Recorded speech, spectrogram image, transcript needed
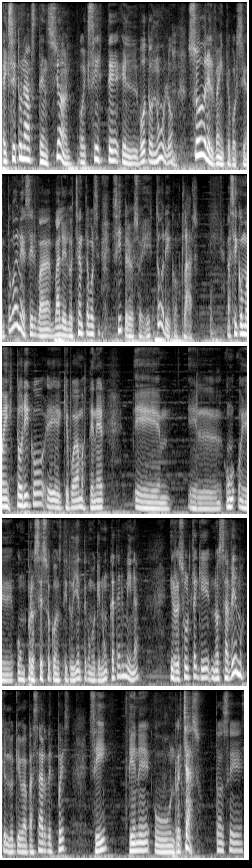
existe una abstención o existe el voto nulo mm. sobre el 20%. Van a decir, vale el 80%. Sí, pero eso es histórico. Claro. Así como es histórico eh, que podamos tener eh, eh, un, proceso constituyente como que nunca termina y resulta que no sabemos qué es lo que va a pasar después si tiene un rechazo. Entonces,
